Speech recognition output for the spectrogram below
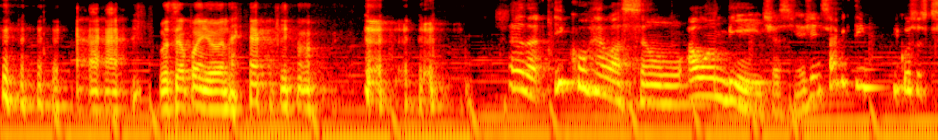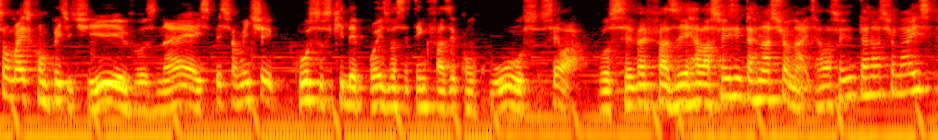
Você apanhou, né? Ana, e com relação ao ambiente, assim, a gente sabe que tem cursos que são mais competitivos, né? Especialmente cursos que depois você tem que fazer concurso, sei lá. Você vai fazer relações internacionais. Relações internacionais,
